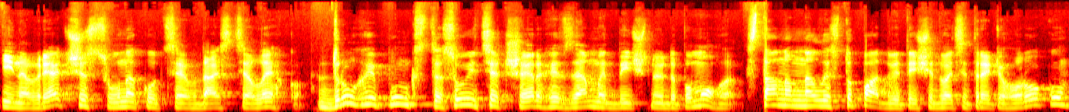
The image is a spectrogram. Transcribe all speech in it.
І навряд чи Сунаку це вдасться легко. Другий пункт стосується черги за медичною допомогою. Станом на листопад 2023 року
